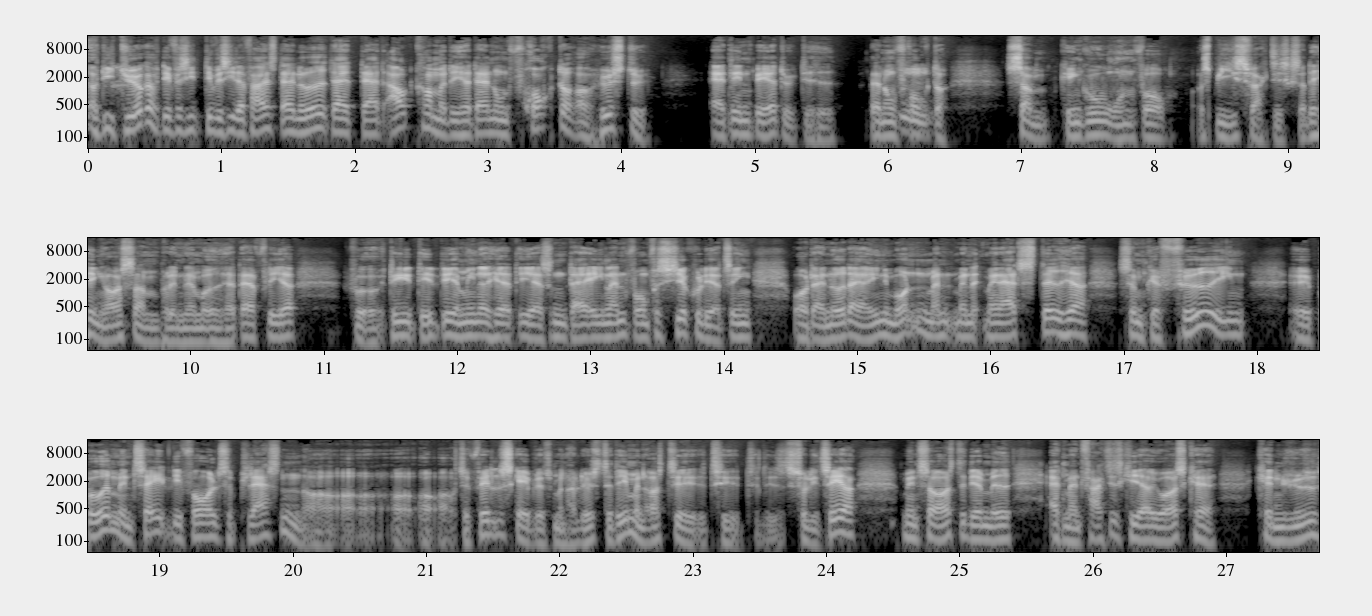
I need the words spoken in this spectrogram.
Og de dyrker, det vil sige, det vil sige der faktisk der er noget, der, der er et outcome af det her, der er nogle frugter at høste af den bæredygtighed. Der er nogle Mm. frugter, som kænguruen får at spise faktisk, så det hænger også sammen på den her måde her. Der er flere, på, det, det, det jeg mener her, det er sådan, der er en eller anden form for cirkulær ting, hvor der er noget, der er inde i munden, men man, man er et sted her, som kan føde en, øh, både mentalt i forhold til pladsen og, og, og, og, og til fællesskabet, hvis man har lyst til det, men også til, til, til det solitære, men så også det der med, at man faktisk her jo også kan, kan nyde,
